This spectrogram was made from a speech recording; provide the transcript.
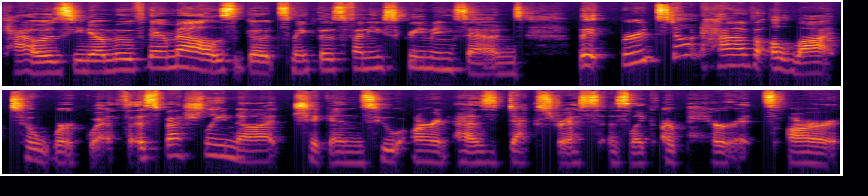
Cows, you know, move their mouths. Goats make those funny screaming sounds. But birds don't have a lot to work with, especially not chickens who aren't as dexterous as like our parrots are.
